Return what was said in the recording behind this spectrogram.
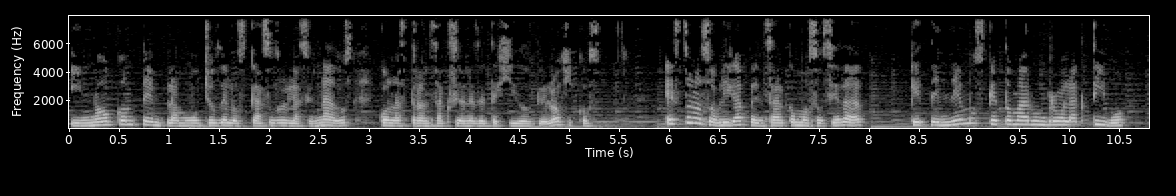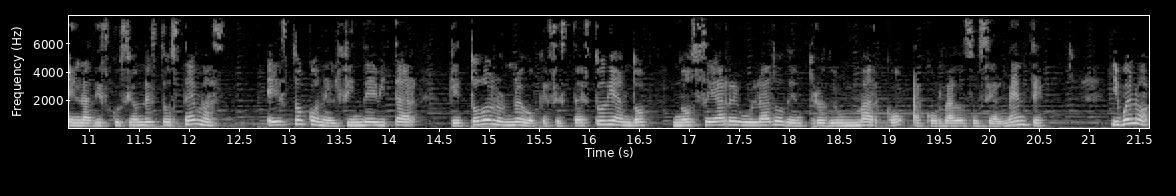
y no contempla muchos de los casos relacionados con las transacciones de tejidos biológicos. Esto nos obliga a pensar como sociedad que tenemos que tomar un rol activo en la discusión de estos temas, esto con el fin de evitar que todo lo nuevo que se está estudiando no sea regulado dentro de un marco acordado socialmente. Y bueno,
